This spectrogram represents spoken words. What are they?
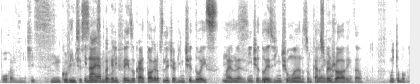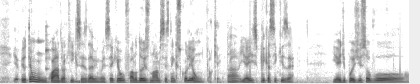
Porra, 25, 26. E na época que ele fez o Cartógrafos, ele tinha 22. Mais ou menos, Isso. 22, 21 anos. Um cara Legal. super jovem, então. Muito bom. Eu, eu tenho um quadro aqui que vocês devem conhecer, que eu falo dois nomes, vocês têm que escolher um, Ok. tá? E aí explica se quiser. E aí depois disso eu vou,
